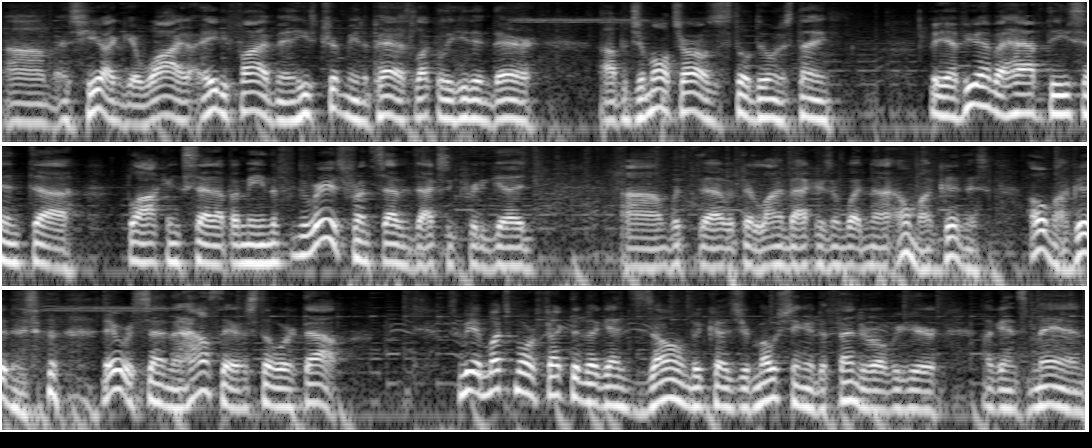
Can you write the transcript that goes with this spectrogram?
Um, as here I can get wide. 85, man, he's tripped me in the past. Luckily he didn't dare. Uh, but Jamaal Charles is still doing his thing. But yeah, if you have a half decent uh, blocking setup, I mean, the, the Raiders front seven is actually pretty good um, with uh, with their linebackers and whatnot. Oh my goodness. Oh my goodness. they were sending the house there and still worked out. It's to be a much more effective against zone because you're motioning a defender over here against man.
